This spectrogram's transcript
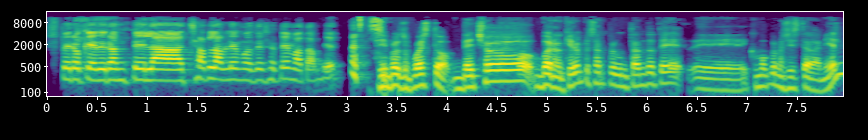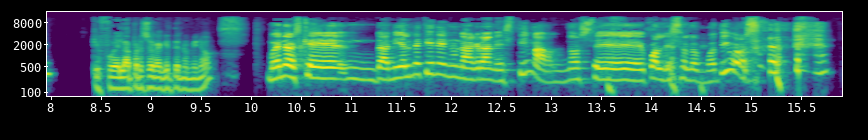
Espero que durante la charla hablemos de ese tema también. Sí, por supuesto. De hecho, bueno, quiero empezar preguntándote eh, cómo conociste a Daniel, que fue la persona que te nominó. Bueno, es que Daniel me tiene en una gran estima. No sé cuáles son los motivos.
